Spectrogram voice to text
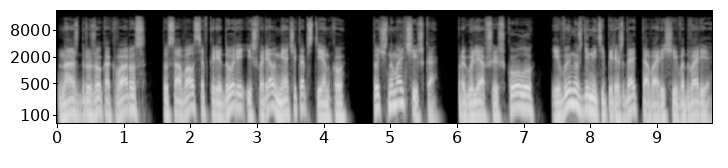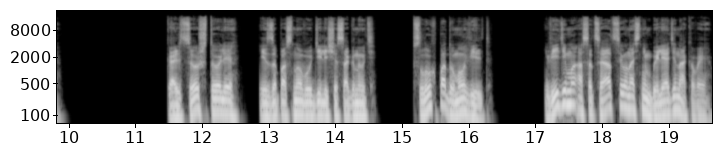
Наш дружок Акварус тусовался в коридоре и швырял мячик об стенку. Точно мальчишка, прогулявший школу и вынужденный теперь ждать товарищей во дворе. «Кольцо, что ли, из запасного удилища согнуть?» Вслух подумал Вильд. Видимо, ассоциации у нас с ним были одинаковые.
